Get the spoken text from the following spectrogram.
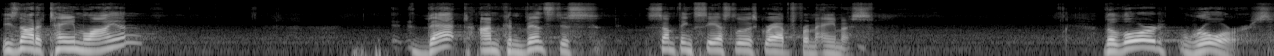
He's not a tame lion. That, I'm convinced, is something C.S. Lewis grabbed from Amos. The Lord roars.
